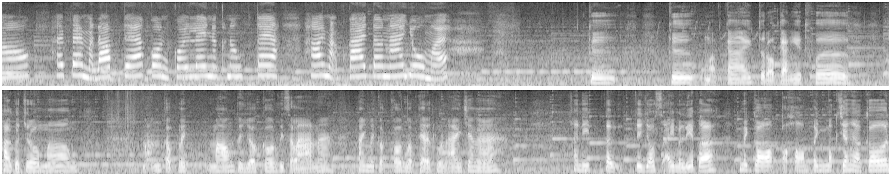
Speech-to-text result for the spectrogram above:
មកហើយពេលមកដល់ផ្ទះកូនអង្គុយលេងនៅក្នុងផ្ទះហើយម៉ាក់កាយទៅណាយូរម៉េះគឺគឺម៉ាក់ផ្កាយទៅរកការងារធ្វើហើយក៏ជ្រុលម៉ោងម៉ាក់ក៏ភ្លេចម៉ោងទៅយកកូនពីសាលាណាហើយមិនក៏កូនមកផ្ទះតែខ្លួនឯងអញ្ចឹងហ៎ហើយនេះទៅទៅយកស្អីមកលាបហ៎មិនក៏ក្រហមពេញមុខអញ្ចឹងហ៎កូន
